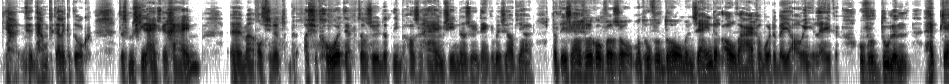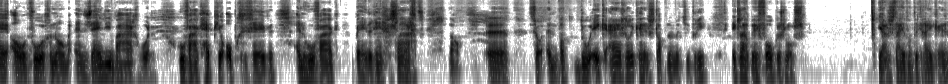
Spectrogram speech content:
ja, daarom vertel ik het ook. Dat is misschien eigenlijk een geheim. Uh, maar als je, het, als je het gehoord hebt, dan zul je dat niet meer als een geheim zien. Dan zul je denken bij jezelf, ja, dat is eigenlijk ook wel zo. Want hoeveel dromen zijn er al waar geworden bij jou in je leven? Hoeveel doelen heb jij al voorgenomen en zijn die waar geworden? Hoe vaak heb je opgegeven en hoe vaak ben je erin geslaagd? Nou, uh, zo, en wat doe ik eigenlijk? Hè, stap nummer drie. Ik laat mijn focus los. Ja, daar sta je van te kijken. Hè?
